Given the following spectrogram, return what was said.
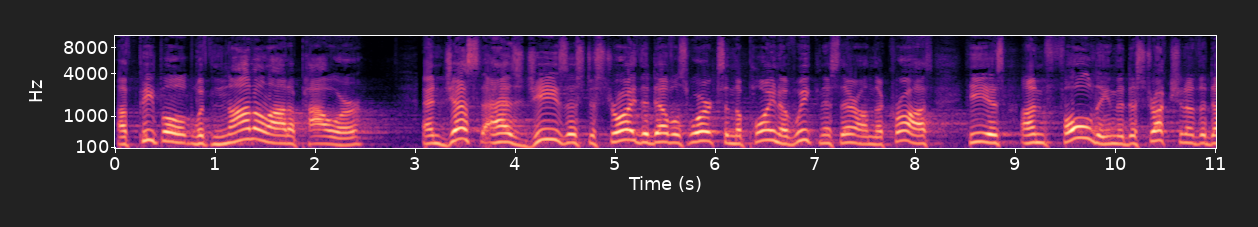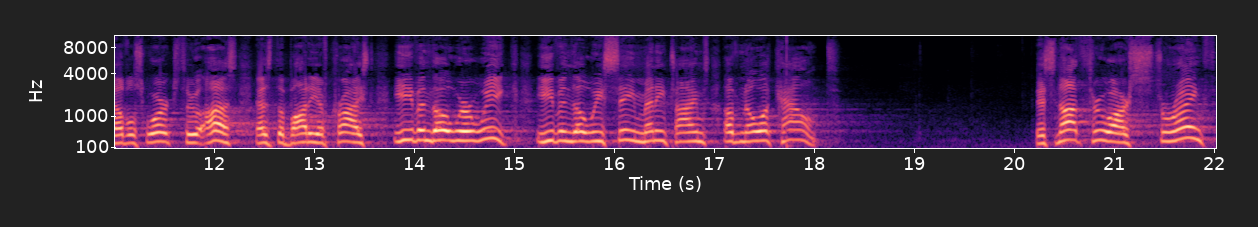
of people with not a lot of power. And just as Jesus destroyed the devil's works and the point of weakness there on the cross, he is unfolding the destruction of the devil's works through us as the body of Christ, even though we're weak, even though we seem many times of no account. It's not through our strength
